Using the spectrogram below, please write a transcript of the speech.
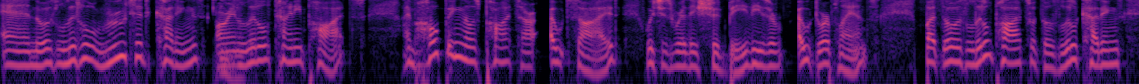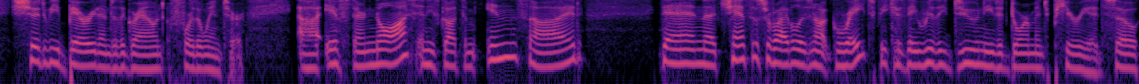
and those little rooted cuttings are in little tiny pots. I'm hoping those pots are outside, which is where they should be. These are outdoor plants, but those little pots with those little cuttings should be buried under the ground for the winter. Uh, if they're not, and he's got them inside, then the chance of survival is not great because they really do need a dormant period. So,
